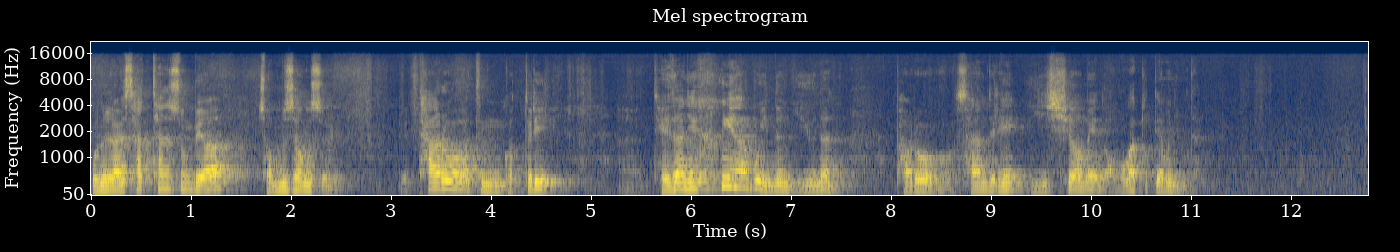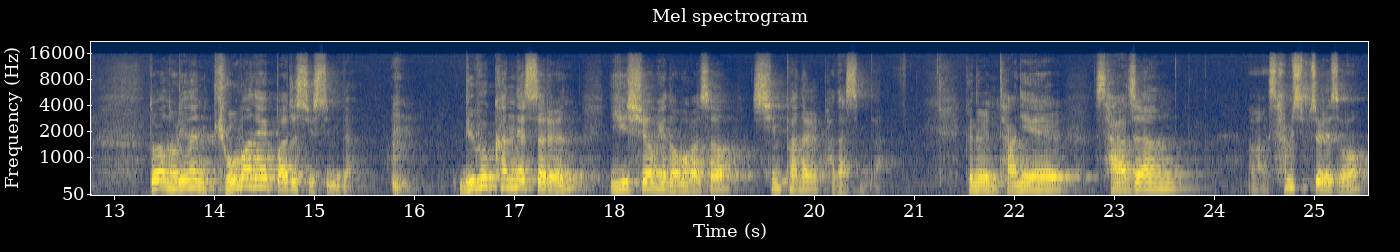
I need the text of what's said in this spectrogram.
오늘날 사탄 숭배와 점성술, 타로와 같은 것들이 대단히 흥행하고 있는 이유는 바로 사람들이 이 시험에 넘어갔기 때문입니다. 또한 우리는 교만에 빠질 수 있습니다. 느부칸네살은 이 시험에 넘어가서 심판을 받았습니다. 그는 다니엘 4장 30절에서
